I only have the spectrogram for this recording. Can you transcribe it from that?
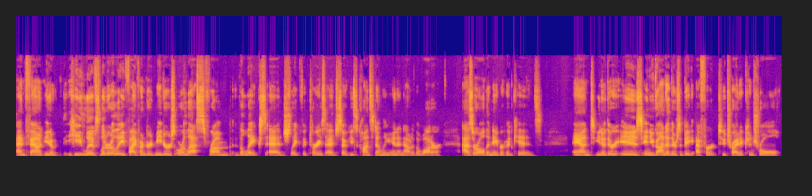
and found you know he lives literally 500 meters or less from the lake's edge lake victoria's edge so he's constantly in and out of the water as are all the neighborhood kids and, you know, there is in Uganda, there's a big effort to try to control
